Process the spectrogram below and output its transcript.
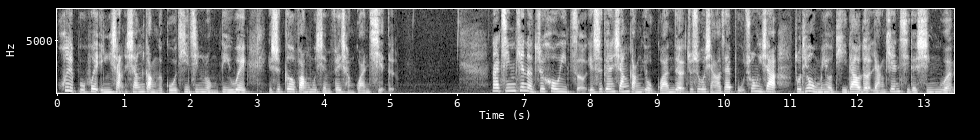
会不会影响香港的国际金融地位，也是各方目前非常关切的。那今天的最后一则也是跟香港有关的，就是我想要再补充一下，昨天我们有提到的梁天琦的新闻。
